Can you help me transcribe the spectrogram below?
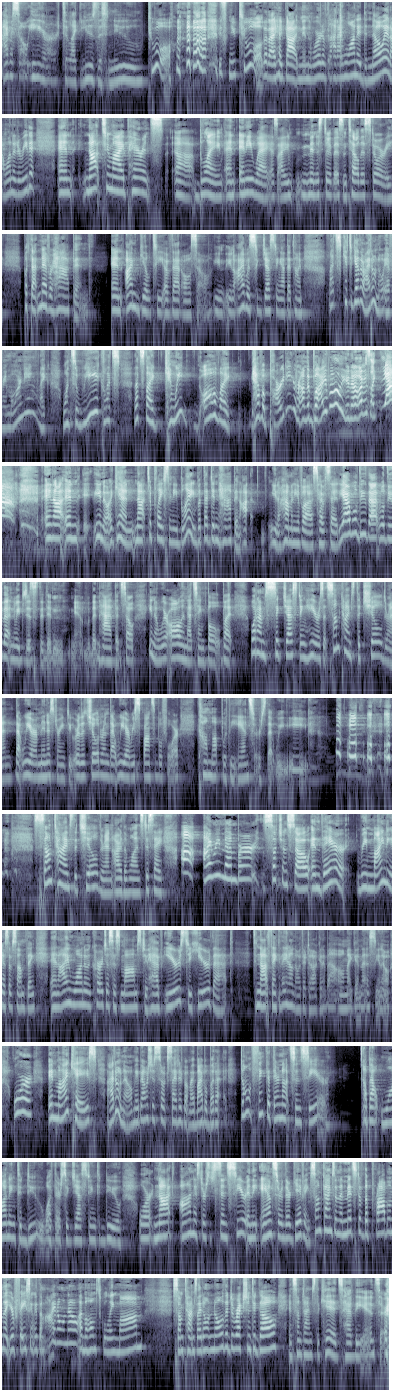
I was so eager to like use this new tool, this new tool that I had gotten in the Word of God. I wanted to know it, I wanted to read it, and not to my parents' uh, blame in any way as I minister this and tell this story, but that never happened. And I'm guilty of that also. You, you, know, I was suggesting at that time, let's get together. I don't know, every morning, like once a week. Let's let's like, can we all like have a party around the Bible? You know, I was like, yeah. And uh, and you know, again, not to place any blame, but that didn't happen. I, you know, how many of us have said, yeah, we'll do that, we'll do that, and we just it didn't, it didn't happen. So you know, we're all in that same boat. But what I'm suggesting here is that sometimes the children that we are ministering to, or the children that we are responsible for, come up with the answers that we need. Sometimes the children are the ones to say, ah, I remember such and so, and they're reminding us of something. And I want to encourage us as moms to have ears to hear that to not think they don't know what they're talking about. Oh my goodness, you know. Or in my case, I don't know, maybe I was just so excited about my Bible, but I don't think that they're not sincere about wanting to do what they're suggesting to do or not honest or sincere in the answer they're giving. Sometimes, in the midst of the problem that you're facing with them, I don't know. I'm a homeschooling mom. Sometimes I don't know the direction to go, and sometimes the kids have the answer.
